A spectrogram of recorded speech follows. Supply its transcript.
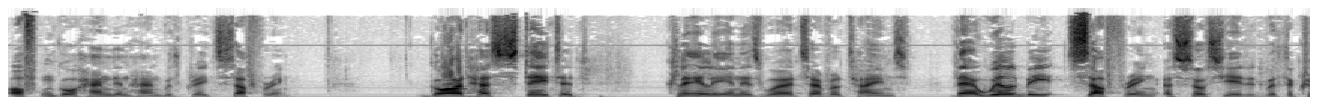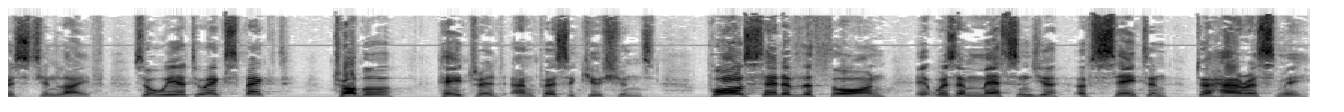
often go hand in hand with great suffering. God has stated clearly in His Word several times there will be suffering associated with the Christian life. So we are to expect trouble, hatred, and persecutions. Paul said of the thorn, it was a messenger of Satan to harass me.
